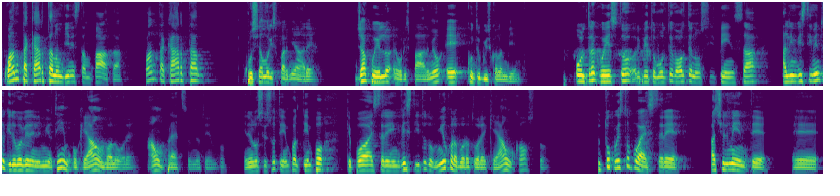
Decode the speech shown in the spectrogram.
Quanta carta non viene stampata? Quanta carta possiamo risparmiare? Già quello è un risparmio e contribuisco all'ambiente. Oltre a questo, ripeto, molte volte non si pensa all'investimento che devo avere nel mio tempo, che ha un valore, ha un prezzo il mio tempo, e nello stesso tempo al tempo che può essere investito da un mio collaboratore, che ha un costo. Tutto questo può essere facilmente eh,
